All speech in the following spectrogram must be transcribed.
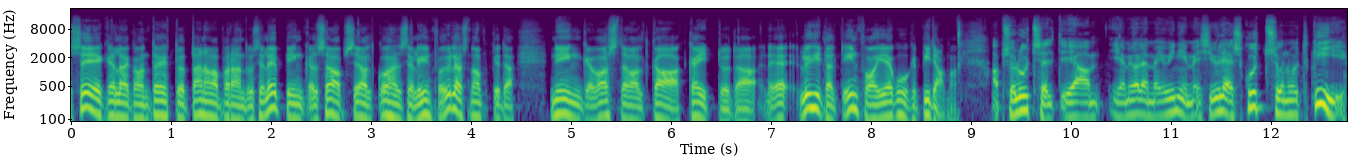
see, kellega on tehtud tänavaparanduse leping, saab sealt kohe selle info üles noppida ning vastavalt vastavalt ka käituda, lühidalt info ei jää kuhugi pidama. absoluutselt ja, ja me oleme ju inimesi üles kutsunudki,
